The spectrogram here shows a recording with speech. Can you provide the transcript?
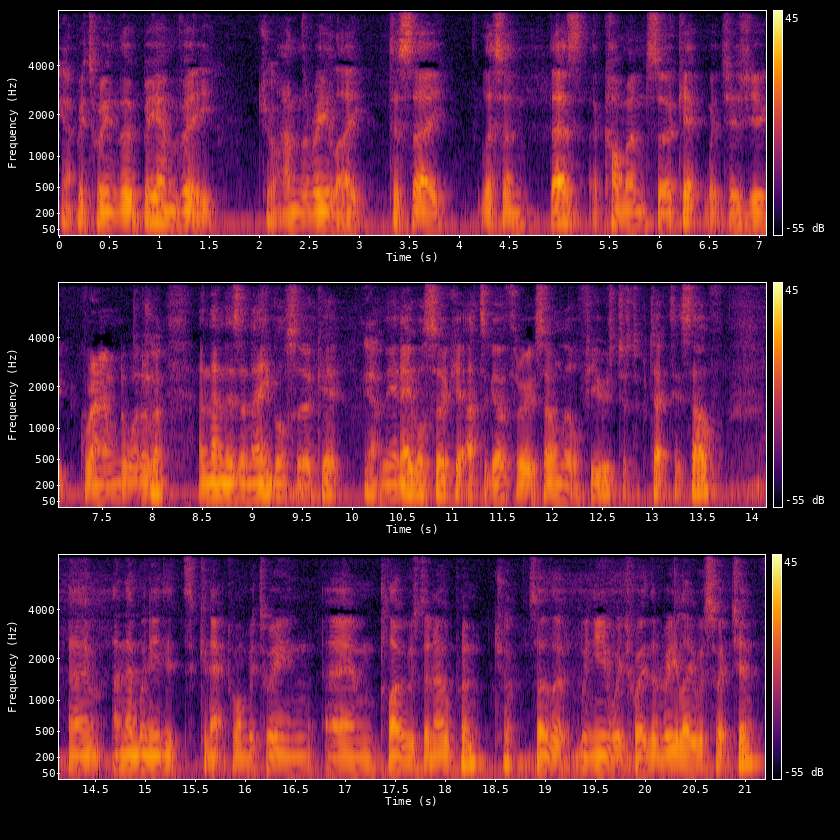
Yeah. between the BMV Sure. and the relay to say, listen, there's a common circuit, which is your ground or whatever, Sure. and then there's an enable circuit. Yeah. The enable circuit had to go through its own little fuse just to protect itself. Um, and then we needed to connect one between um, closed and open Sure. so that we knew which way the relay was switching.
